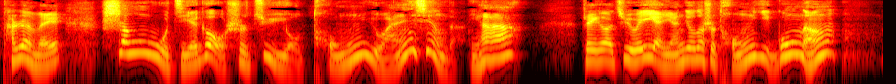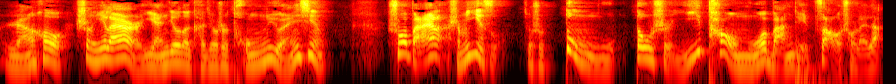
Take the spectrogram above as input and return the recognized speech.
他认为生物结构是具有同源性的。你看啊，这个巨维叶研究的是同一功能，然后圣伊莱尔研究的可就是同源性。说白了，什么意思？就是动物都是一套模板给造出来的。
